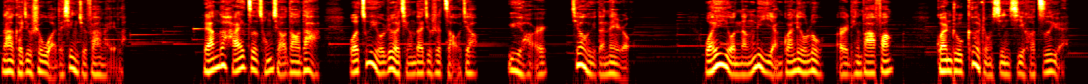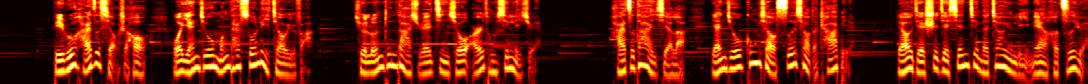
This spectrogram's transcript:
那可就是我的兴趣范围了。两个孩子从小到大，我最有热情的就是早教、育儿、教育的内容。我也有能力眼观六路，耳听八方，关注各种信息和资源。比如孩子小时候，我研究蒙台梭利教育法，去伦敦大学进修儿童心理学；孩子大一些了，研究公校私校的差别，了解世界先进的教育理念和资源。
